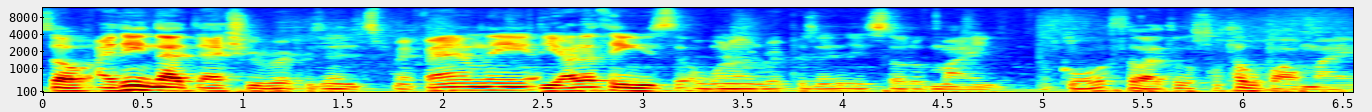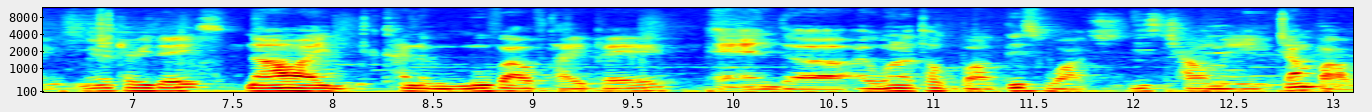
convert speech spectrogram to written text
So I think that actually represents my family. The other thing is I want to represent is sort of my growth. So I also talk about my military days. Now I kind of move out of Taipei, and uh, I want to talk about this watch, this Xiaomi jump hour.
